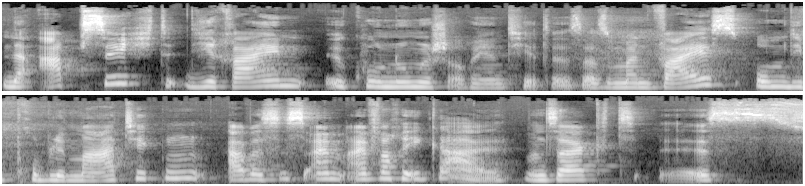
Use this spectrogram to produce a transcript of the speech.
eine Absicht, die rein ökonomisch orientiert ist. Also man weiß um die Problematiken, aber es ist einem einfach egal. Man sagt, es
